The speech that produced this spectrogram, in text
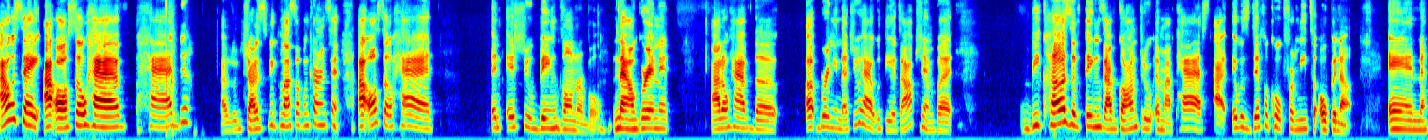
I would say I also have had. I would try to speak to myself in current tense. I also had an issue being vulnerable. Now, granted, I don't have the upbringing that you had with the adoption, but because of things I've gone through in my past, I, it was difficult for me to open up. And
